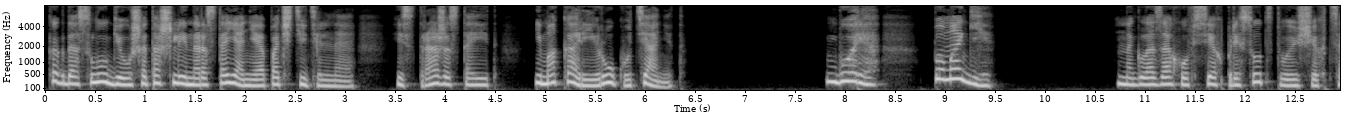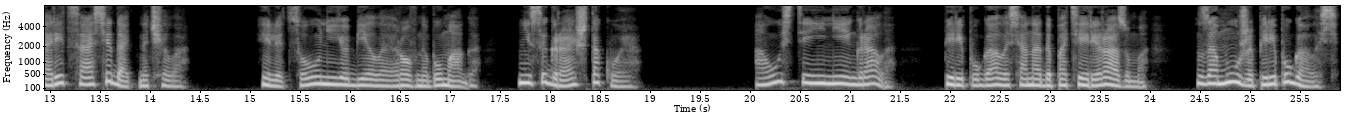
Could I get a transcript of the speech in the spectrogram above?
Когда слуги уж отошли на расстояние почтительное, и стража стоит, и Макарий руку тянет. «Боря, помоги!» На глазах у всех присутствующих царица оседать начала. И лицо у нее белое, ровно бумага. Не сыграешь такое. А Устья и не играла. Перепугалась она до потери разума. За мужа перепугалась.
